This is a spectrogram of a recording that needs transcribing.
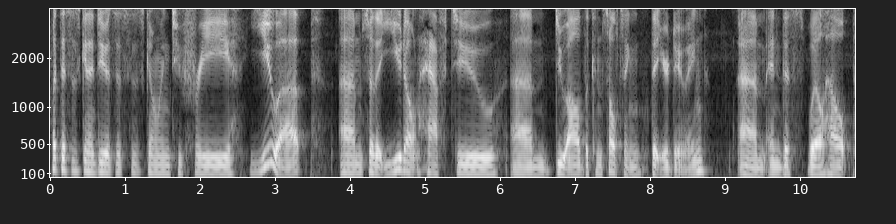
what this is going to do is this is going to free you up um, so that you don't have to um, do all the consulting that you're doing, um, and this will help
